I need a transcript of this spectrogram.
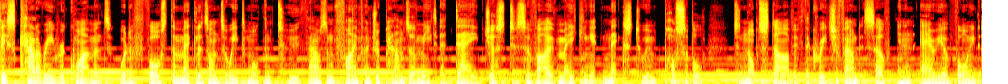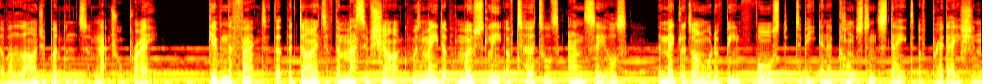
This calorie requirement would have forced the megalodon to eat more than 2,500 pounds of meat a day just to survive, making it next to impossible to not starve if the creature found itself in an area void of a large abundance of natural prey given the fact that the diet of the massive shark was made up mostly of turtles and seals, the megalodon would have been forced to be in a constant state of predation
